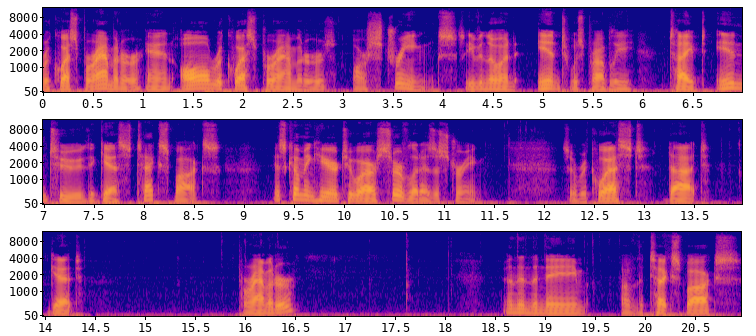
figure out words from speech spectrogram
request parameter, and all request parameters are strings. So even though an int was probably typed into the guess text box, it's coming here to our servlet as a string. So request dot get parameter. And then the name of the text box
